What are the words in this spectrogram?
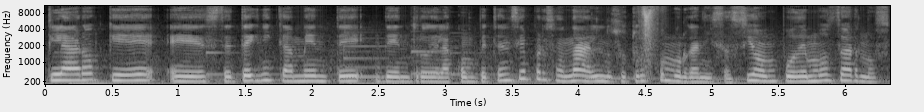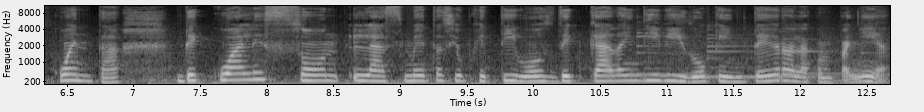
Claro que este, técnicamente dentro de la competencia personal nosotros como organización podemos darnos cuenta de cuáles son las metas y objetivos de cada individuo que integra la compañía.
